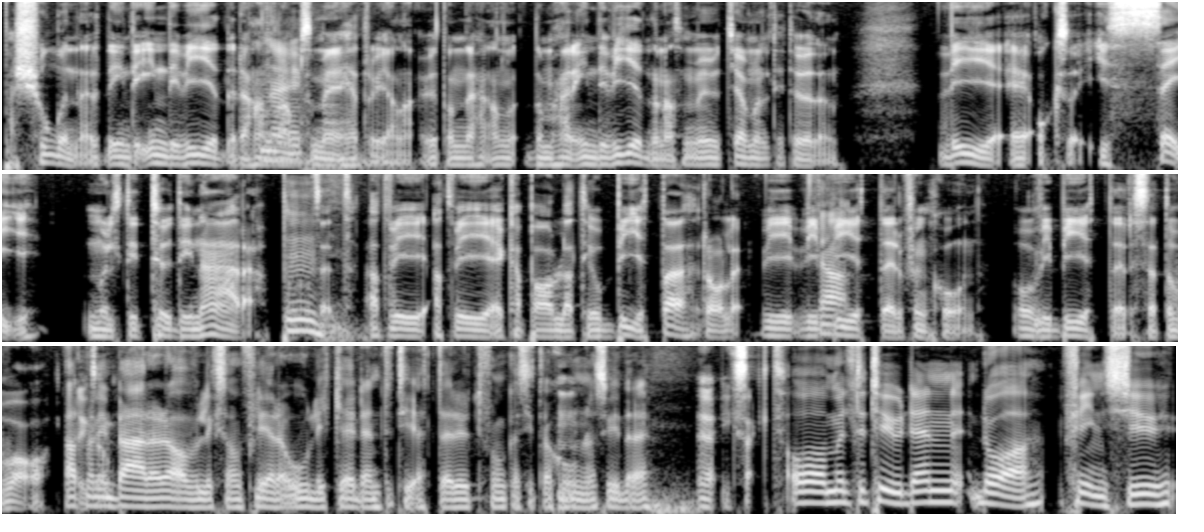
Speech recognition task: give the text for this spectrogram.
personer. Det är inte individer det handlar Nej. om som är heterogena, utan det de här individerna som utgör multituden. Vi är också i sig multitudinära på något Mm. sätt. Att vi, att vi är kapabla till att byta roller. Vi, vi Ja. byter funktion och vi byter sätt att vara. Att man är liksom. bärare av liksom flera olika identiteter utifrån olika situationer Mm. och så vidare. ja, exakt. Och multituden då finns ju,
